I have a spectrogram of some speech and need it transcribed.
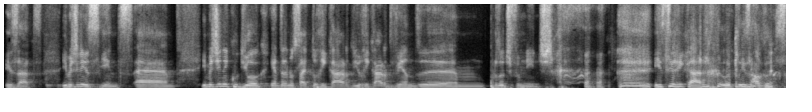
Exato. Imaginem o seguinte: ah, imaginem que o Diogo entra no site do Ricardo e o Ricardo vende hum, produtos femininos. e se o Ricardo utiliza alguns.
